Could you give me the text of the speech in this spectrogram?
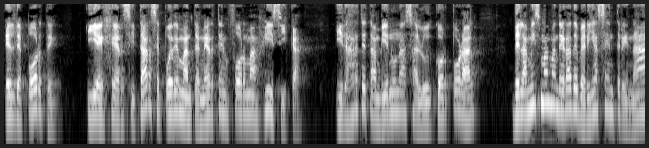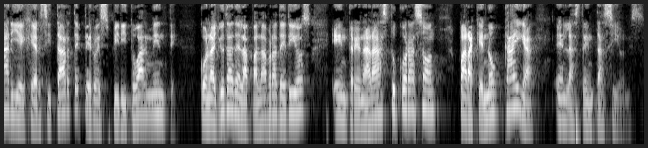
el deporte y ejercitarse puede mantenerte en forma física y darte también una salud corporal de la misma manera deberías entrenar y ejercitarte, pero espiritualmente. Con la ayuda de la palabra de Dios, entrenarás tu corazón para que no caiga en las tentaciones,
